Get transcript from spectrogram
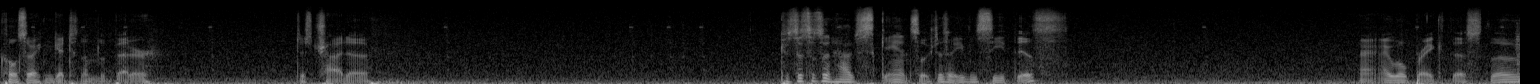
Closer I can get to them, the better. Just try to... Because this doesn't have scan, so does it even see this? Alright, I will break this though, and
